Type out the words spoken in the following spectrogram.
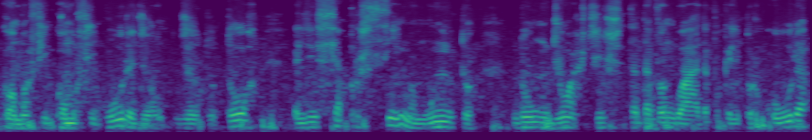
como, como figura de um, de um tutor, ele se aproxima muito de um, de um artista da vanguarda, porque ele procura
